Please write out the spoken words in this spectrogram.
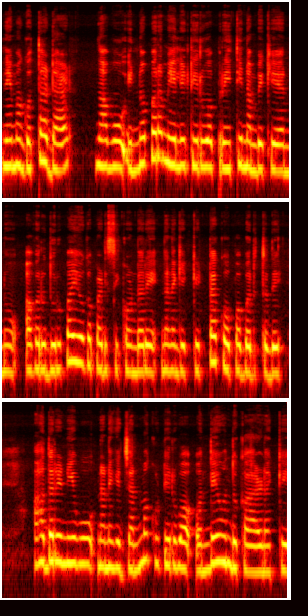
ನಿಮ ಗೊತ್ತಾ, ಡ್ಯಾಡ್? ನಾವು ಇನ್ನೊಬ್ಬರ ಮೇಲಿಟ್ಟಿರುವ ಪ್ರೀತಿ ನಂಬಿಕೆಯನ್ನು ಅವರು ದುರುಪಯೋಗಪಡಿಸಿಕೊಂಡರೆ ನನಗೆ ಕೆಟ್ಟ ಕೋಪ ಬರುತ್ತದೆ. ಆದರೆ ನೀವು ನನಗೆ ಜನ್ಮ ಕೊಟ್ಟಿರುವ ಒಂದೇ ಒಂದು ಕಾರಣಕ್ಕೆ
